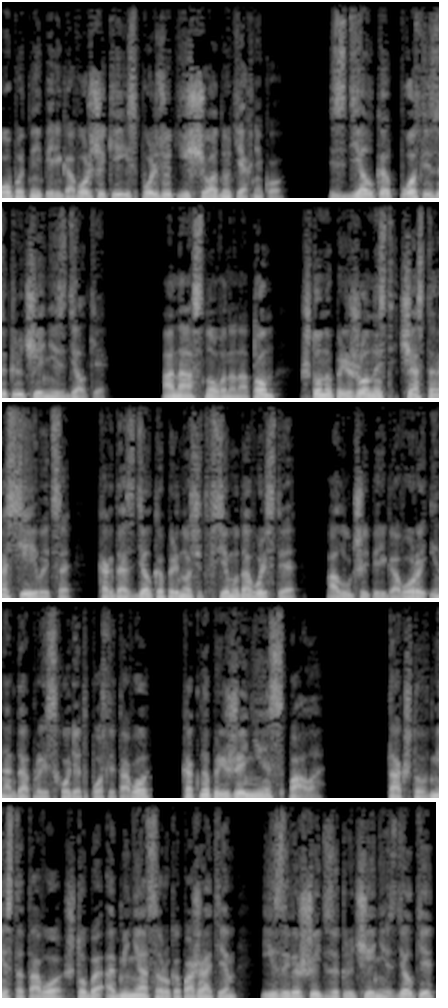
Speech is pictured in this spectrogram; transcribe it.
опытные переговорщики используют еще одну технику – сделка после заключения сделки. Она основана на том, что напряженность часто рассеивается, когда сделка приносит всем удовольствие, а лучшие переговоры иногда происходят после того, как напряжение спало. Так что вместо того, чтобы обменяться рукопожатием и завершить заключение сделки,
